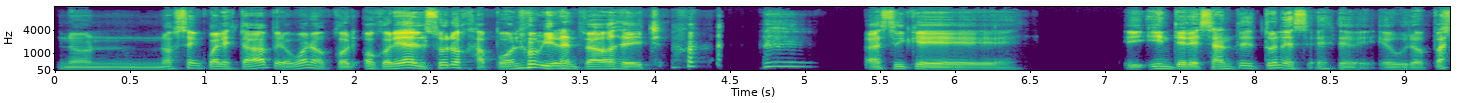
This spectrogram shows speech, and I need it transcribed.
No, no sé en cuál estaba, pero bueno, o Corea del Sur o Japón hubiera entrado, de hecho. Así que. Interesante. Túnez es de Europa,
